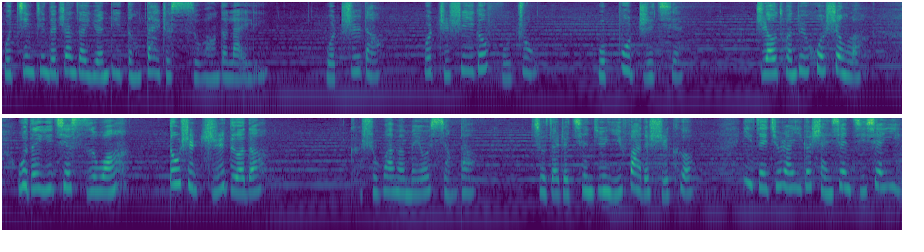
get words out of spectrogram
我静静的站在原地，等待着死亡的来临。我知道，我只是一个辅助，我不值钱。只要团队获胜了。我的一切死亡都是值得的，可是万万没有想到，就在这千钧一发的时刻，义贼居然一个闪现极限 E，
